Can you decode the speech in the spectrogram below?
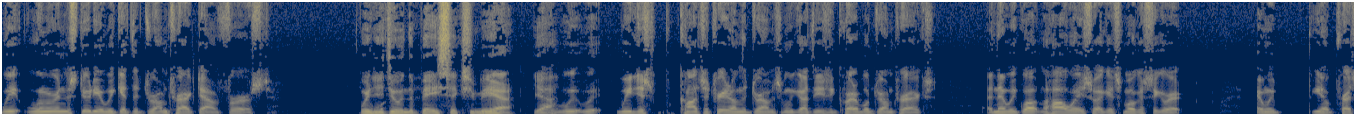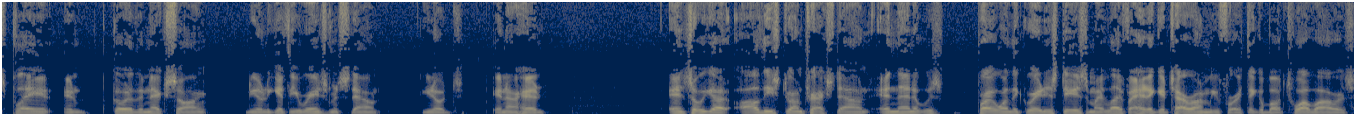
We, when we were in the studio, we get the drum track down first. When you're doing the basics, you mean? Yeah. Yeah. We, we, we just concentrate on the drums and we got these incredible drum tracks. And then we go out in the hallway so I could smoke a cigarette and we, you know, press play and, and go to the next song, you know, to get the arrangements down, you know, in our head. And so we got all these drum tracks down, and then it was probably one of the greatest days of my life. I had a guitar on me for I think about twelve hours.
